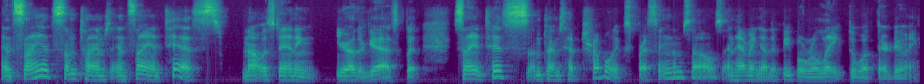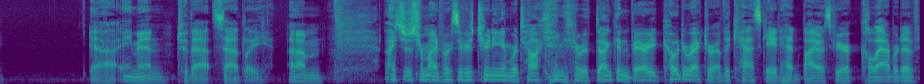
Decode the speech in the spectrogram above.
and science sometimes and scientists, notwithstanding your other guests, but scientists sometimes have trouble expressing themselves and having other people relate to what they're doing. Yeah, amen to that. Sadly. Um, I should just remind folks if you're tuning in, we're talking with Duncan Berry, co director of the Cascade Head Biosphere Collaborative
